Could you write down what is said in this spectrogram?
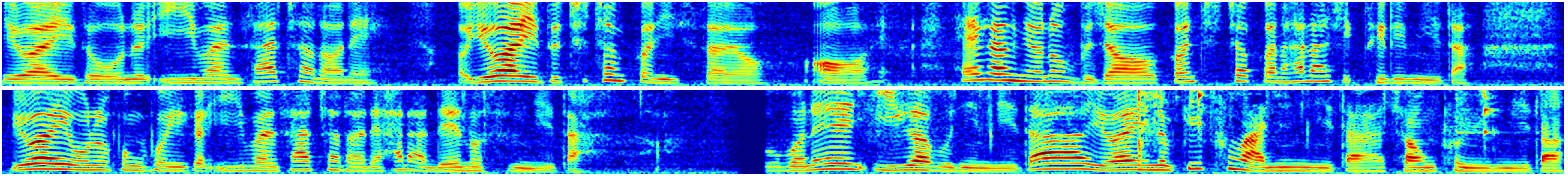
이 아이도 오늘 2만 4천 원에 어, 이 아이도 추천권이 있어요. 어, 해강료는 무조건 추천권 하나씩 드립니다. 이 아이 오늘 봉봉이가 2만 4천 원에 하나 내놓습니다. 이번엔 이가분입니다. 이 아이는 B품 아닙니다. 정품입니다.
